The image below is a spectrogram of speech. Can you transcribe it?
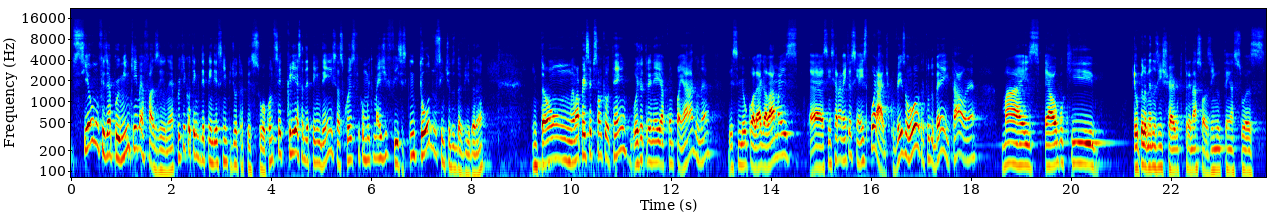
se eu não fizer por mim, quem vai fazer, né? Por que, que eu tenho que depender sempre de outra pessoa? Quando você cria essa dependência, as coisas ficam muito mais difíceis, em todos os sentidos da vida, né? Então, é uma percepção que eu tenho. Hoje eu treinei acompanhado, né, desse meu colega lá, mas é, sinceramente assim, é esporádico. Vez ou outra, tudo bem e tal, né? Mas é algo que eu pelo menos enxergo que treinar sozinho tem as suas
